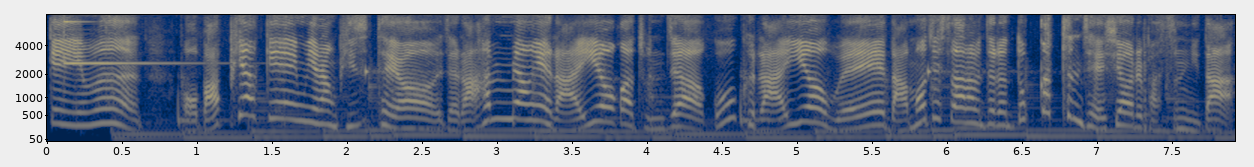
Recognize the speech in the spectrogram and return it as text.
게임은 어, 마피아 게임이랑 비슷해요. 이제 라- 한 명의 라이어가 존재하고 그 라이어 외에 나머지 사람들은 똑같은 제시어를 받습니다.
